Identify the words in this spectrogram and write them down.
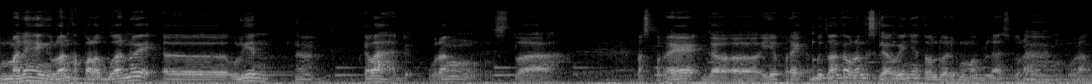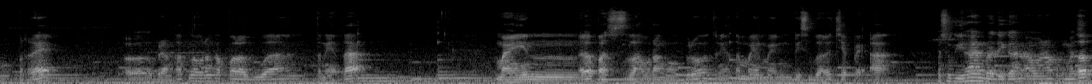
Mana yang ngiluan kepala buan we eh, ulin. Nah, oke lah de- orang setelah pas pere ga, eh, iya pere kebetulan kan orang geus gawenya tahun 2015 orang orang pere eh, berangkatlah orang ke Pelabuhan ternyata main eh, pas setelah orang ngobrol ternyata main-main di sebelah CPA pesugihan berarti kan awan apa mas? Eh,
